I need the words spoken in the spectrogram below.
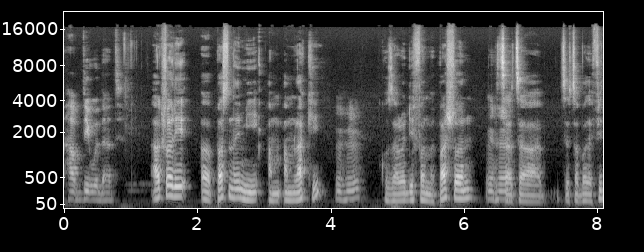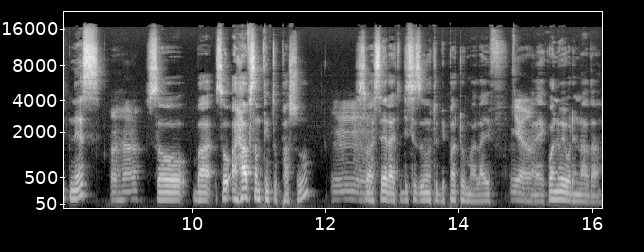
have deal with that? Actually, uh, personally, me, I'm, I'm lucky Mm-hmm. because I already found my passion. It's, it's, uh, it's, about the fitness. Uh huh. So, but so I have something to pursue. Mm. So I said that this is going to be part of my life, Yeah. like one way or another.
